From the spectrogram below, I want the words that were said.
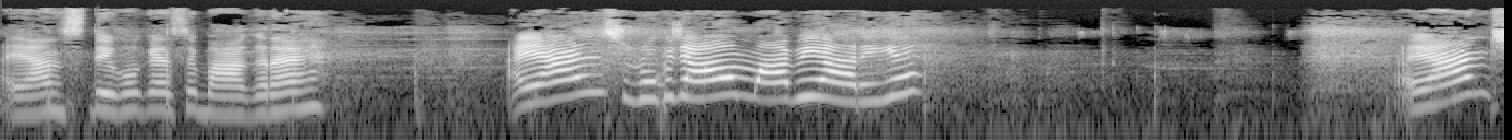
अयांश देखो कैसे भाग रहा है। अयांश रुक जाओ माँ भी आ रही है। अयांश?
